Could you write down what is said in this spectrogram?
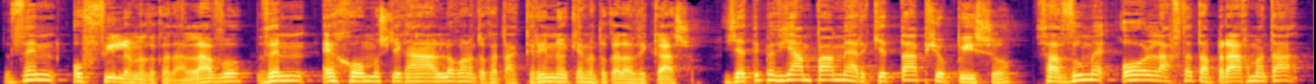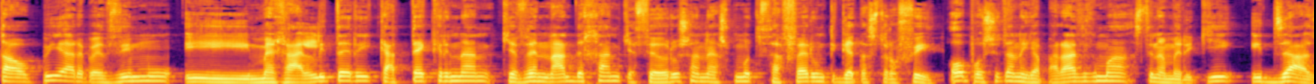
Δεν οφείλω να το καταλάβω, δεν έχω όμως και κανένα λόγο να το κατακρίνω και να το καταδικάσω. Γιατί, παιδιά, αν πάμε αρκετά πιο πίσω, θα δούμε όλα αυτά τα πράγματα τα οποία, ρε παιδί μου, οι μεγαλύτεροι κατέκριναν και δεν άντεχαν και θεωρούσαν, ας πούμε, ότι θα φέρουν την καταστροφή. Όπως ήταν, για παράδειγμα, στην Αμερική η jazz.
